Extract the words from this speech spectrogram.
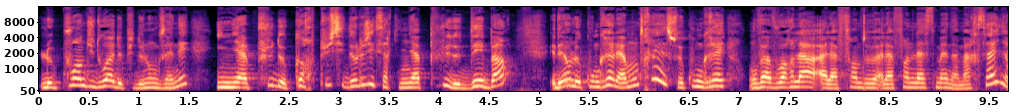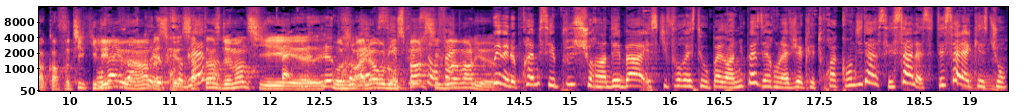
le point du doigt depuis de longues années, il n'y a plus de corpus idéologique, c'est-à-dire qu'il n'y a plus de débat. Et d'ailleurs le Congrès l'a montré. Ce Congrès, on va voir là à la fin de, à la, fin de la semaine à Marseille. Encore faut-il qu'il ait lieu, hein, que parce que certains se demandent si, Bah, le- le à l'heure où l'on se parle, s'il doit avoir lieu. Oui, mais le problème, c'est plus sur un débat. Est-ce qu'il faut rester ou pas dans la NUPES D'ailleurs, on l'a vu avec les trois candidats. C'est ça, là, c'était ça la question.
